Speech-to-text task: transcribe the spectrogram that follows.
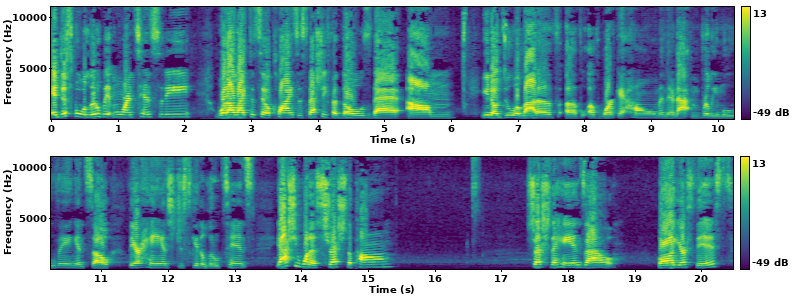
And just for a little bit more intensity, what I like to tell clients, especially for those that, um, you know, do a lot of, of, of work at home and they're not really moving, and so their hands just get a little tense. You actually want to stretch the palm, stretch the hands out, ball your fists,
